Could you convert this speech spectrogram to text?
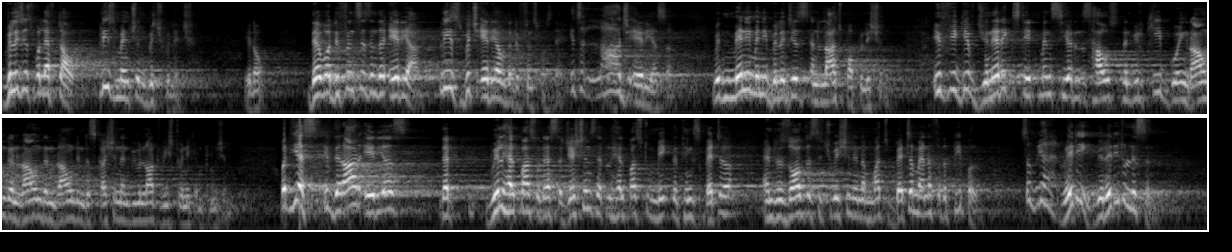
villages were left out, please mention which village. You know, there were differences in the area. Please, which area of the difference was there? It's a large area, sir, with many, many villages and a large population. If we give generic statements here in this house, then we'll keep going round and round and round in discussion and we will not reach to any conclusion. But yes, if there are areas that will help us, so there are suggestions that will help us to make the things better and resolve the situation in a much better manner for the people. So we are ready, we're ready to listen.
